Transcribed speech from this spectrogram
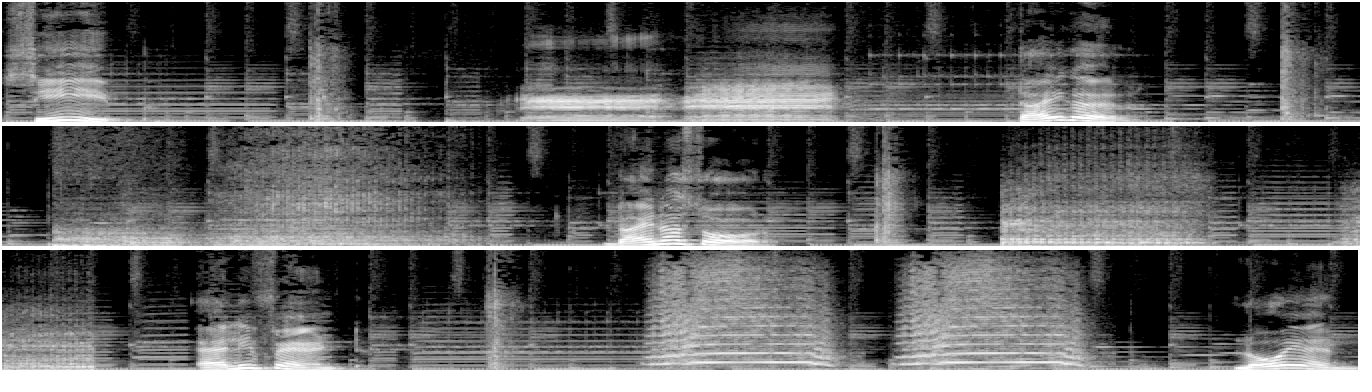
Sheep. Tiger. Dinosaur. Elephant lion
